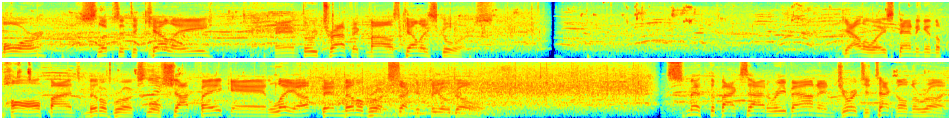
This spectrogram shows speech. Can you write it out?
Moore slips it to Kelly, and through traffic, Miles Kelly scores. Galloway standing in the paw finds Middlebrooks. Little shot fake and layup. Then Middlebrooks second field goal. Smith the backside rebound and Georgia Tech on the run.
